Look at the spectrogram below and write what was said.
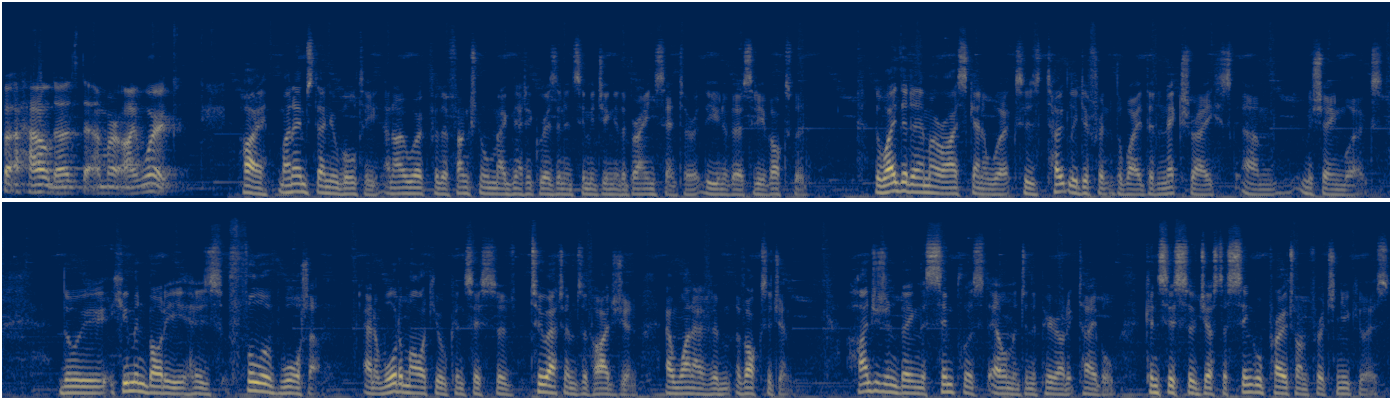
But how does the MRI work? Hi, my name's Daniel Bulte and I work for the Functional Magnetic Resonance Imaging of the Brain Centre at the University of Oxford. The way that an MRI scanner works is totally different to the way that an X-ray um, machine works. The human body is full of water and a water molecule consists of two atoms of hydrogen and one atom of oxygen. Hydrogen being the simplest element in the periodic table consists of just a single proton for its nucleus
